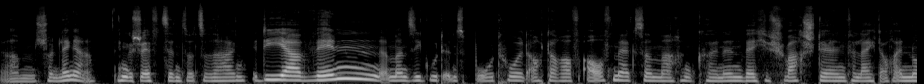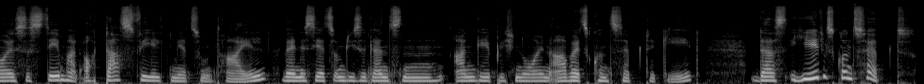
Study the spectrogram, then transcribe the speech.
ähm, schon länger im Geschäft sind sozusagen, die ja, wenn man sie gut ins Boot holt, auch darauf aufmerksam machen können, welche Schwachstellen vielleicht auch ein neues System hat. Auch das fehlt mir zum Teil, wenn es jetzt um diese ganzen angeblich neuen Arbeitskonzepte geht, dass jedes Konzept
